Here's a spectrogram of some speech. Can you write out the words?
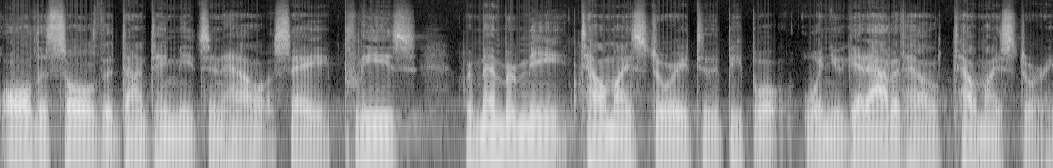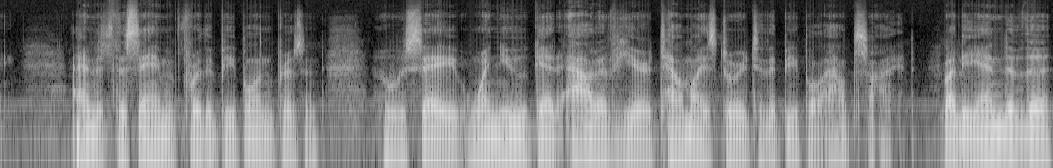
All the souls that Dante meets in hell say, please remember me. Tell my story to the people when you get out of hell. Tell my story. And it's the same for the people in prison who say, when you get out of here, tell my story to the people outside. By the end of the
